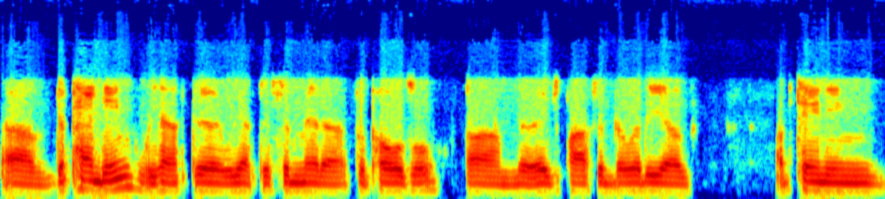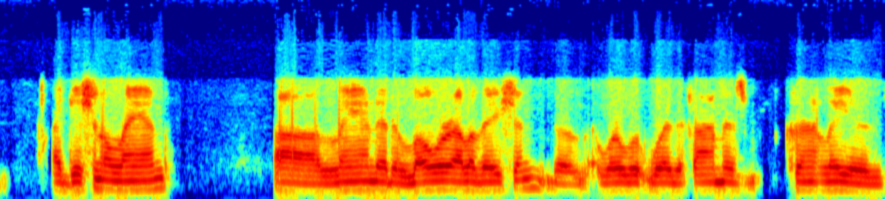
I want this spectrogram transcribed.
of depending. We have to we have to submit a proposal. Um, there is a possibility of obtaining additional land uh, land at a lower elevation. The where where the farm is currently is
